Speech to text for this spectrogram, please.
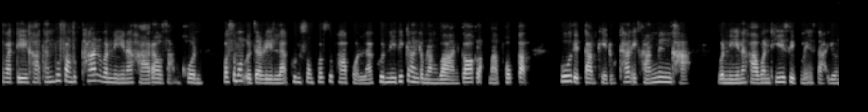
สวัสดีค่ะ ท่านผู้ฟังทุกท่านวันนี้นะคะ เราสามคนวัสมนอุจจรินทร์และคุณทรงพจน์สุภาผล และคุณนิติการกำลังวาน ก็กลับมาพบกับผู้ติดตามเพจทุกท่านอีกครั้งหนึ่งค่ะ วันนี้นะคะ วันที่ 10 เมษายน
